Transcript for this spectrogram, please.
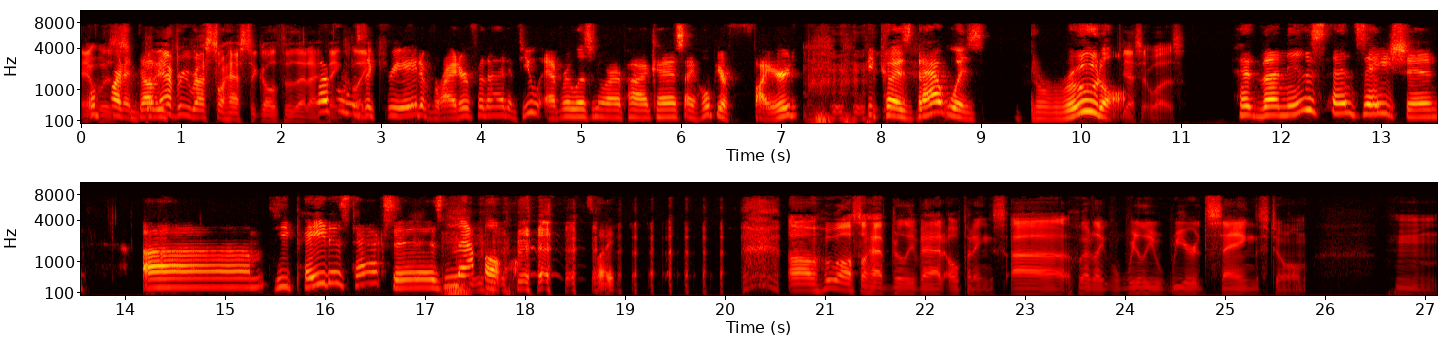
It What was. part of W- every wrestler has to go through that. I Whoever think. was like, the creative writer for that, if you ever listen to our podcast, I hope you're fired because that was brutal. yes, it was. The new sensation. Um, he paid his taxes. No. Like, um, who also had really bad openings? Uh, who had like really weird sayings to them? Hmm.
